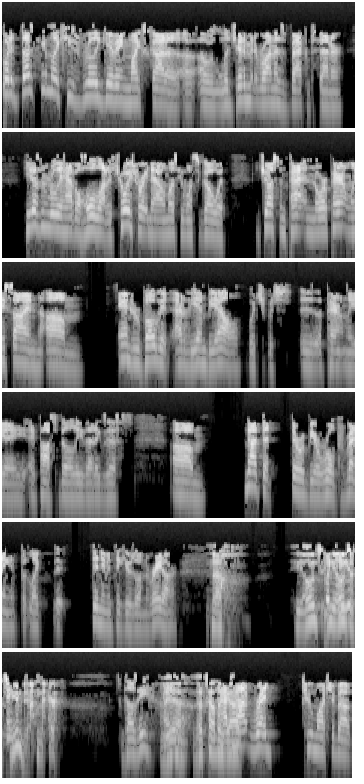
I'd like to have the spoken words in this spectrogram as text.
but it does seem like he's really giving Mike Scott a, a, a legitimate run as backup center. He doesn't really have a whole lot of choice right now unless he wants to go with Justin Patton or apparently sign um, Andrew Bogut out of the NBL, which which is apparently a, a possibility that exists. Um, not that there would be a rule preventing it, but like it, didn't even think he was on the radar. No, he owns But he owns a team down there. Does he? Yeah, didn't- that's how they I have got. not read too much about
